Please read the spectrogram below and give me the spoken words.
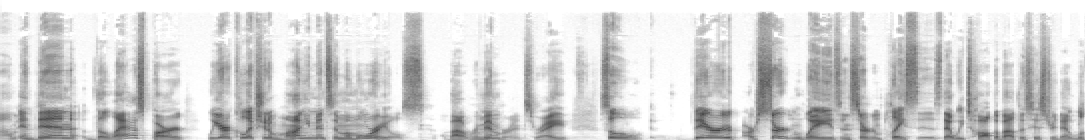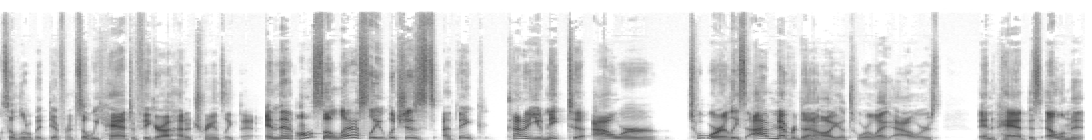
Um, and then the last part, we are a collection of monuments and memorials about remembrance, right? So there are certain ways and certain places that we talk about this history that looks a little bit different. So we had to figure out how to translate that. And then also, lastly, which is, I think, kind of unique to our tour, at least I've never done an audio tour like ours and had this element,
